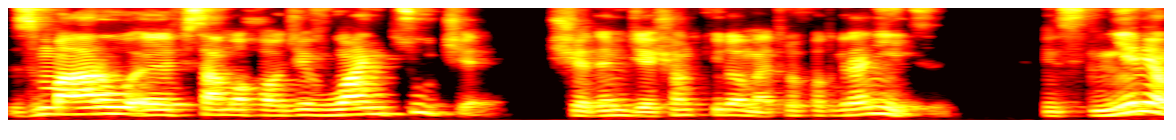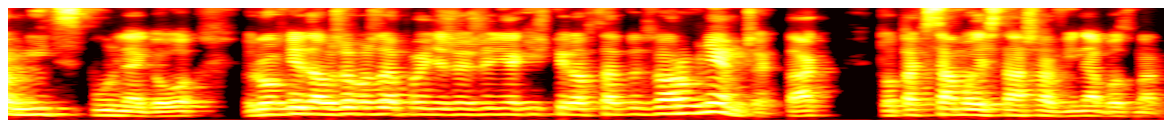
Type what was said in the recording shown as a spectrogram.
zmarł e, w samochodzie w łańcucie 70 kilometrów od granicy. Więc nie miał nic wspólnego, równie dobrze można powiedzieć, że jeżeli jakiś kierowca by zmarł w Niemczech, tak? To tak samo jest nasza wina, bo zmarł.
